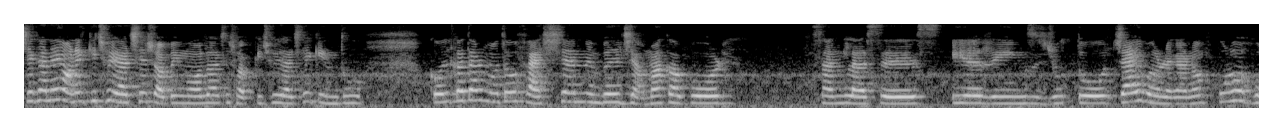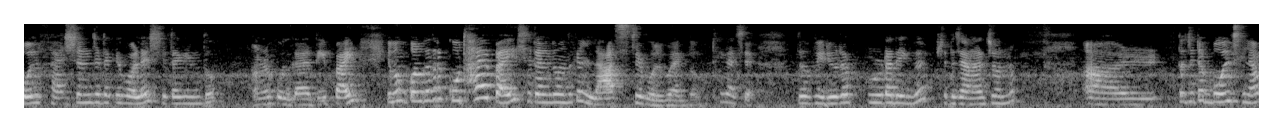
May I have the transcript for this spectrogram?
সেখানে অনেক কিছুই আছে শপিং মলও আছে সব কিছুই আছে, কিন্তু কলকাতার মতো ফ্যাশনেবল জামা কাপড় সানগ্লাসেস ইয়াররিংস জুতো, যাই বলো না কেন, পুরো হোল ফ্যাশন যেটাকে বলে, সেটা কিন্তু আমরা কলকাতাতেই পাই এবং কলকাতার কোথায় পাই সেটা আমি তোমাদেরকে লাস্টে বলব একদম, ঠিক আছে? তো ভিডিওটা পুরোটা দেখবে সেটা জানার জন্য। আর তো যেটা বলছিলাম,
